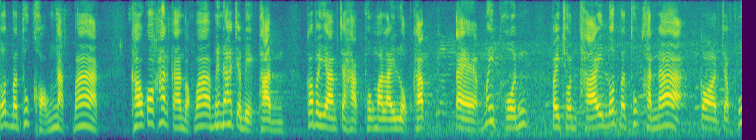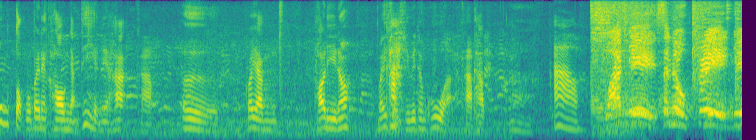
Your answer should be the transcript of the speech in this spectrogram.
รถบรรทุกของหนักมากเขาก็คาดการณ์บอกว่าไม่น่าจะเบรกทัน ก็พยายามจะหักพวงมาลัยหลบครับ แต่ไม่พ้นไปชนท้ายรถบรรทุกคันหน้า ก่อนจะพุ่งตกลงไปในคลองอย่างที่เห็นเนี่ยฮะครับ เออ ก็ยังเพราะดีเนาะไม่เสียค่ะชีวิตทั้งคู่อะครับครับอ่า อ้าว วันดี สนุกฟรี ดี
